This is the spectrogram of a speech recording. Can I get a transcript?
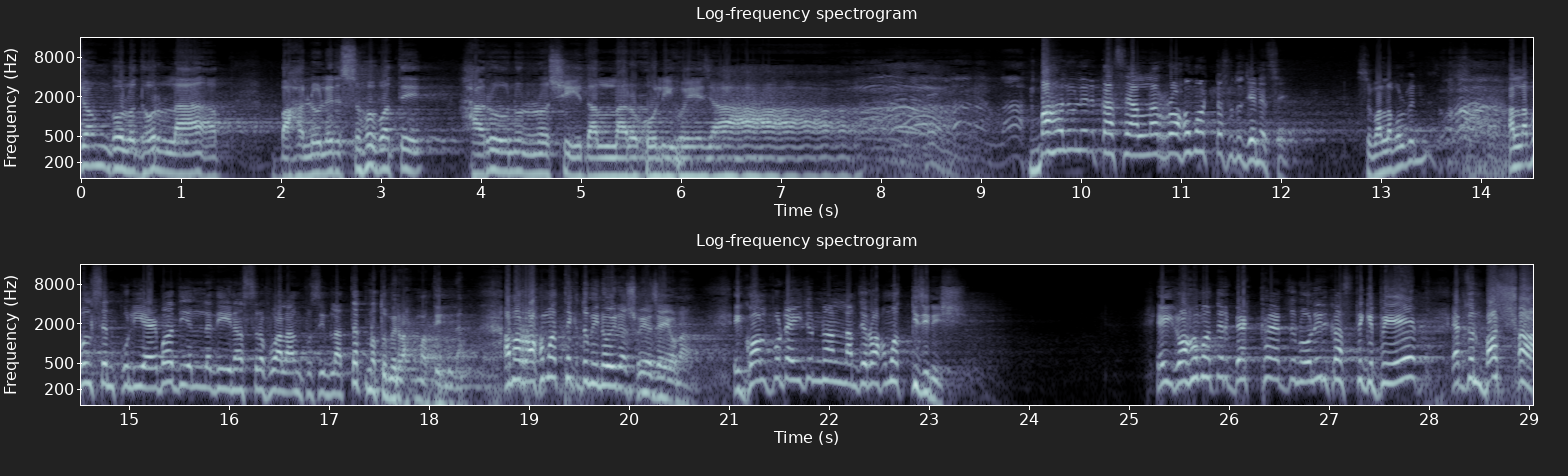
জঙ্গল ধরলাম বাহালুলের সোহবতে হারুনুর রশিদ আল্লাহর অলি হয়ে যা। বাহলুলের কাছে আল্লাহর রহমতটা শুধু জেনেছে। বলবেন আল্লাহ বলছেন রাহমাতিল্লাহ। আমার রহমত থেকে তুমি নৈরাশ হয়ে যাও না। এই গল্পটা এই জন্য আনলাম যে রহমত কি জিনিস? এই রহমতের ব্যাখ্যা একজন অলির কাছ থেকে পেয়ে একজন বাদশাহ,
